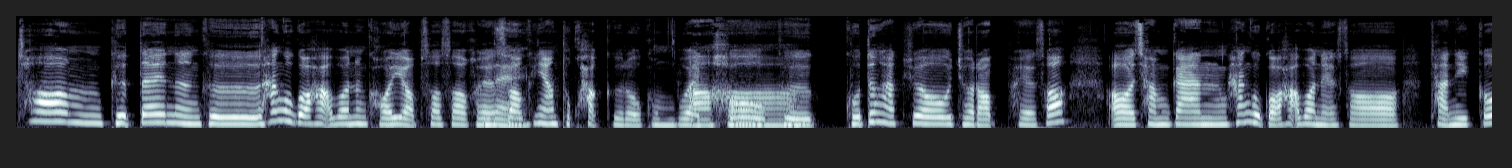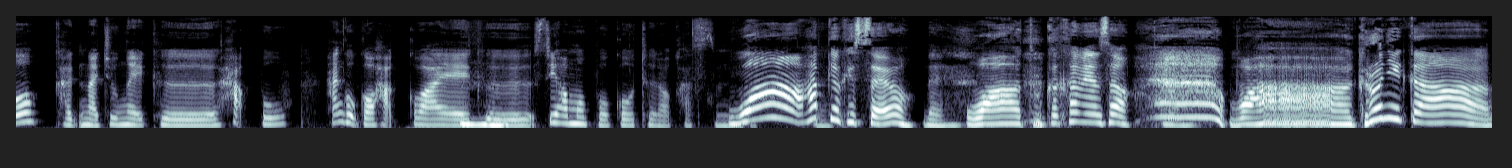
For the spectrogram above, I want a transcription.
처음 그때는 그 한국어 학원은 거의 없어서 그래서 네. 그냥 독학으로 공부했고 아하. 그 고등학교 졸업해서 어 잠깐 한국어 학원에서 다니고 가- 나중에 그 학부 한국어 학과에 그 시험을 보고 들어갔습니다. 와 합격했어요. 네. 와, 독학하면서 와, 그러니까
